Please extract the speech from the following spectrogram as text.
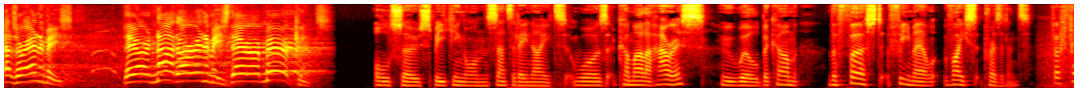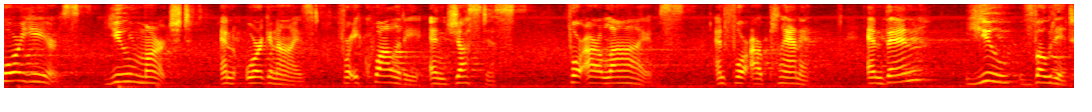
as our enemies. They are not our enemies, they are Americans. Also speaking on Saturday night was Kamala Harris, who will become the first female vice president. For four years, you marched and organized for equality and justice, for our lives, and for our planet. And then you voted.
